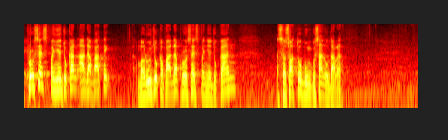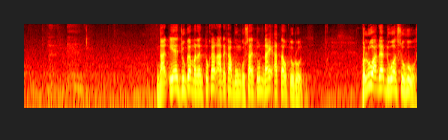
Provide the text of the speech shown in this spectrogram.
proses penyejukan adabatik merujuk kepada proses penyejukan sesuatu bungkusan udara. Dan ia juga menentukan adakah bungkusan itu naik atau turun. Perlu ada dua suhu.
